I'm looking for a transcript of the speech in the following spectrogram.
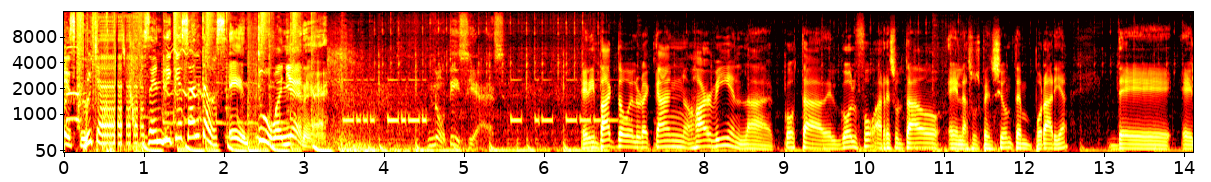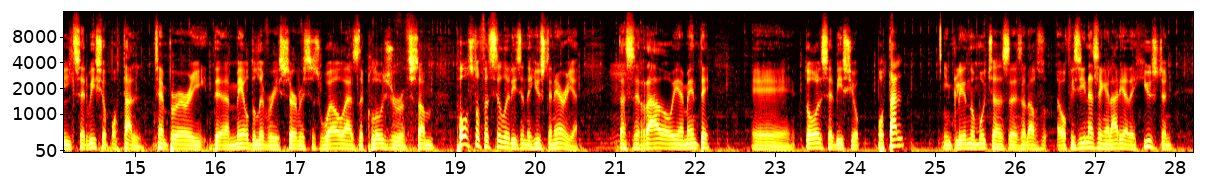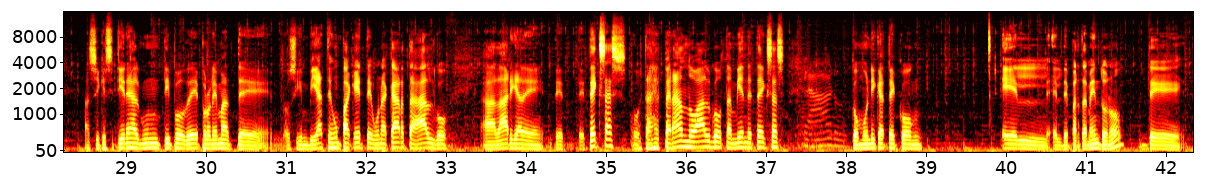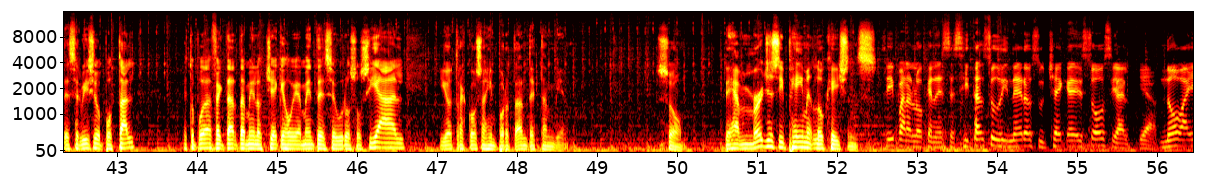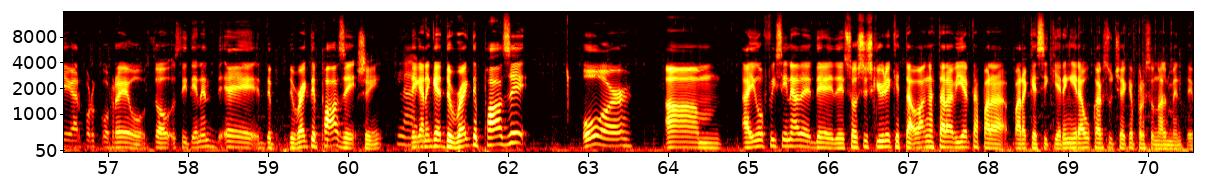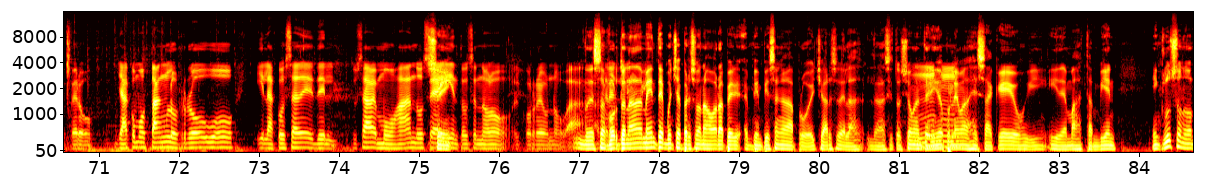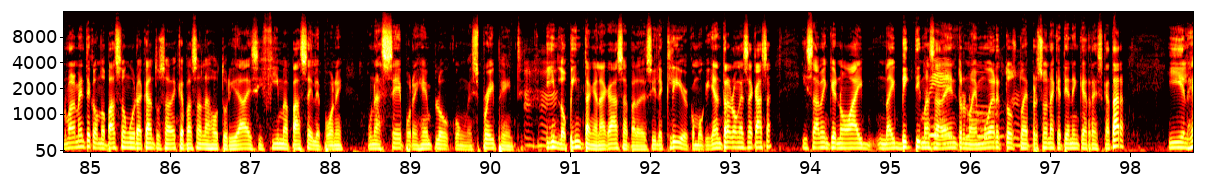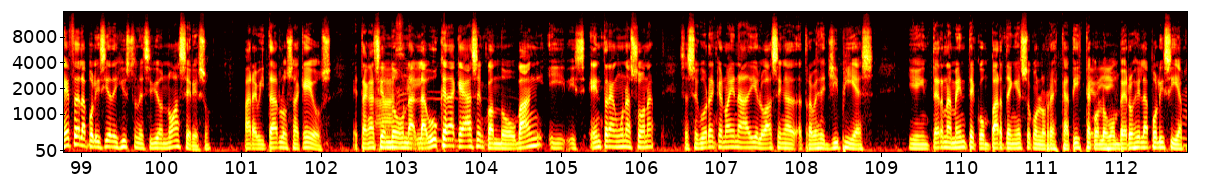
Escuchas a Enrique Santos. En tu mañana. Noticias. El impacto del huracán Harvey en la costa del Golfo ha resultado en la suspensión temporaria del el servicio postal, temporary the mail delivery service, as well as the closure of some postal facilities in the Houston area. Está cerrado, obviamente, eh, todo el servicio postal, incluyendo muchas de las oficinas en el área de Houston. Así que si tienes algún tipo de problema, de, o si enviaste un paquete, una carta, algo al área de, de- de Texas, o estás esperando algo también de Texas, Claro. comunícate con el, el departamento ¿no? de, de servicio postal. Esto puede afectar también los cheques, obviamente, de seguro social y otras cosas importantes también. So, they have emergency payment locations. Sí, para los que necesitan su dinero, su cheque de social, no va a llegar por correo. So, si tienen eh, de- direct deposit, sí. they're gonna get direct deposit or um, hay una oficina de, de, de Social Security que está- van a estar abiertas para, para que si quieren ir a buscar su cheque personalmente. Pero ya como están los robos y la cosa de, del, tú sabes, mojándose Sí. ahí, entonces no, el correo no va. a Desafortunadamente, muchas personas ahora pe- empiezan a aprovecharse de la, de la situación. Han tenido problemas de saqueos y, y demás también. Incluso normalmente cuando pasa un huracán, tú sabes que pasan las autoridades y FIMA pasa y le pone una C, por ejemplo, con spray paint. Pin- lo pintan en la casa para decirle clear, como que ya entraron a esa casa y saben que no hay, no hay víctimas Riesgo, adentro, no hay muertos, no hay personas que tienen que rescatar. Y el jefe de la policía de Houston decidió no hacer eso para evitar los saqueos. Están haciendo Ah, una, sí. la búsqueda que hacen cuando van y, y entran en una zona, se aseguran que no hay nadie, lo hacen a, a través de GPS y internamente comparten eso con los rescatistas, con los bomberos y la policía.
